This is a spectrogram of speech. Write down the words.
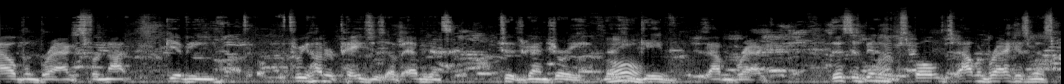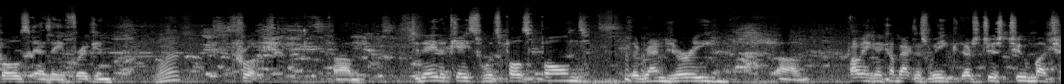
Alvin Braggs, for not giving 300 pages of evidence to the grand jury that Oh. he gave Alvin Bragg. This has been exposed. Alvin Bragg has been exposed as a freaking What? crook. Um, today, the case was postponed. The grand jury um, probably ain't going to come back this week. There's just too much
